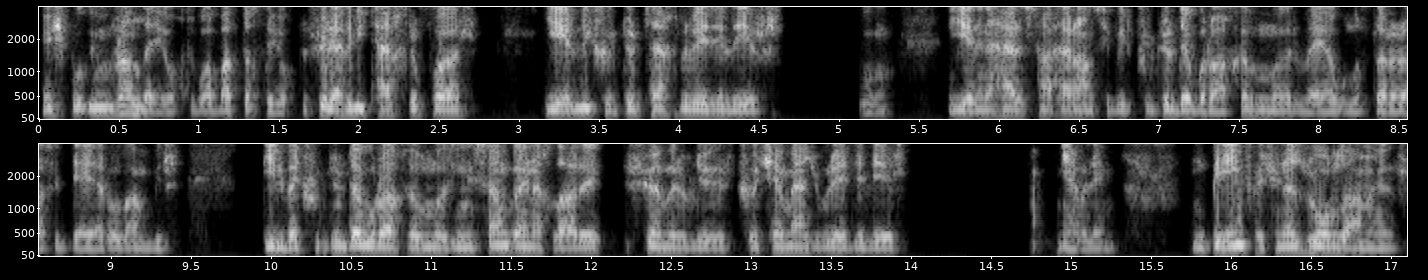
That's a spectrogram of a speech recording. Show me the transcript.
heç bu ümran da yoktu, bu abadlıq da yoktu. Sürəli bir təxrif var, yerli kültür təxrif edilir. Bu yerinə hər, hər hansı bir kültür də buraxılmır və ya uluslararası dəyər olan bir dil və kültür də buraxılmır. İnsan qaynaqları sömürülür, köçə məcbur edilir nə bilim, beyin kökünə zorlanır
